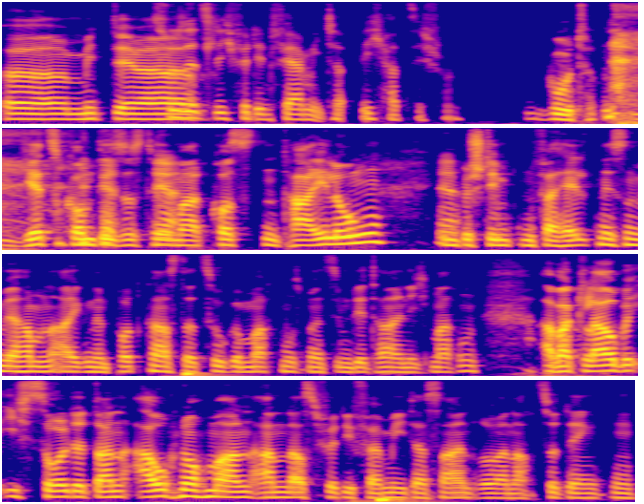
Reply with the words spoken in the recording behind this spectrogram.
Äh, mit der Zusätzlich für den Vermieter. Ich hatte sie schon. Gut, jetzt kommt dieses Thema ja. Kostenteilung in ja. bestimmten Verhältnissen. Wir haben einen eigenen Podcast dazu gemacht, muss man jetzt im Detail nicht machen. Aber glaube ich, sollte dann auch nochmal ein Anlass für die Vermieter sein, darüber nachzudenken,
